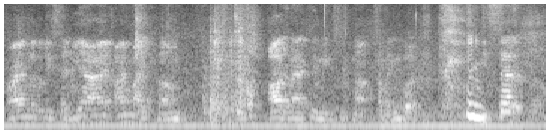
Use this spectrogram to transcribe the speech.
Brian literally said, "Yeah, I, I might come," which automatically means he's not coming, but he said it though.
